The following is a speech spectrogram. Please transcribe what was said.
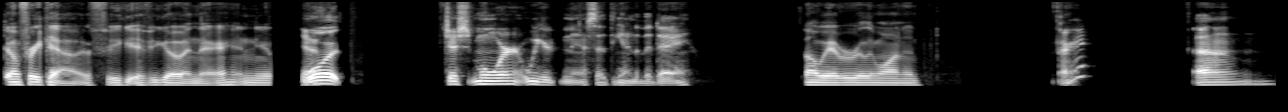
Don't freak Yeah. out if you if you go in there and you're Yeah. what? just more weirdness at the end of the day. That's all we ever really wanted. All right. Um.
